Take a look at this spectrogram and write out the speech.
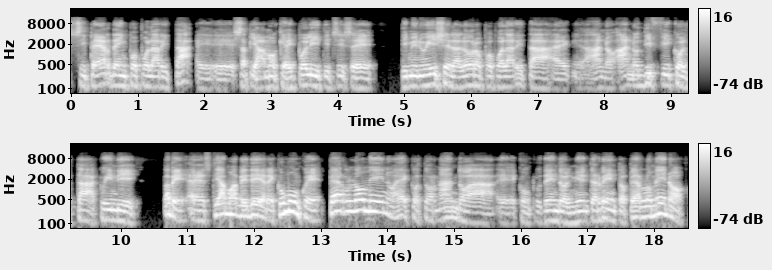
si perde in popolarità e, e, sappiamo che ai politici se diminuisce la loro popolarità eh, hanno, hanno, difficoltà. Quindi, vabbè, eh, stiamo a vedere. Comunque, perlomeno, ecco, tornando a, e concludendo il mio intervento, perlomeno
